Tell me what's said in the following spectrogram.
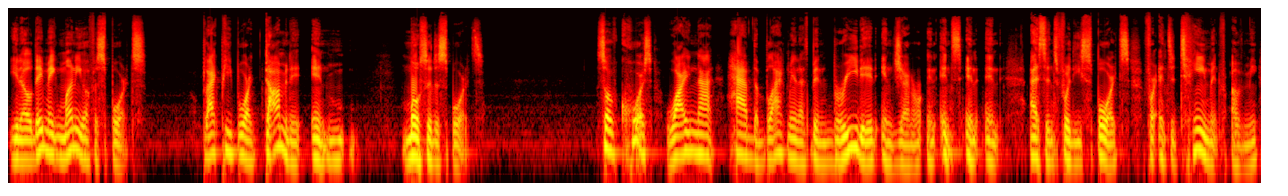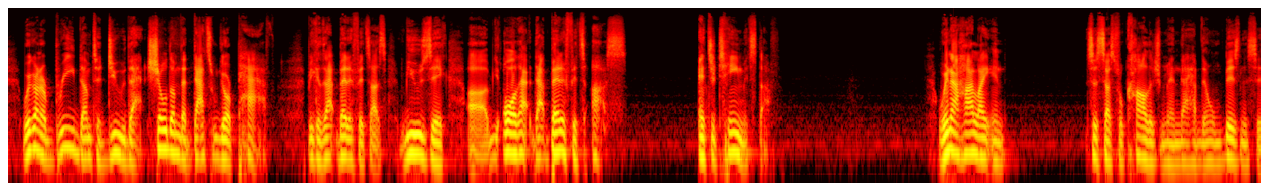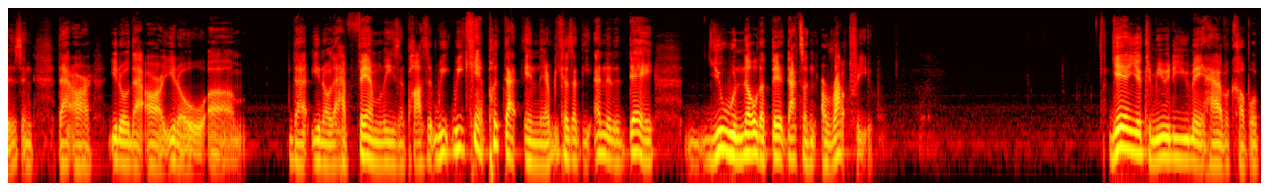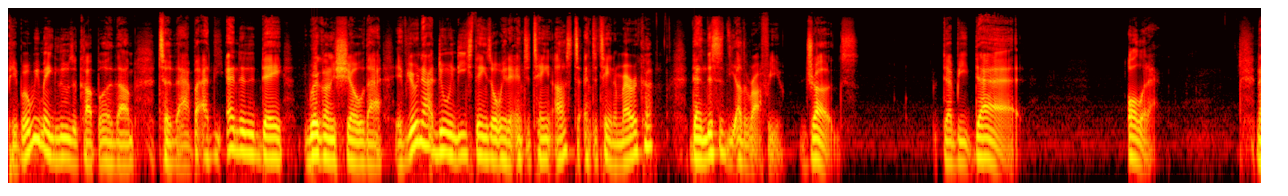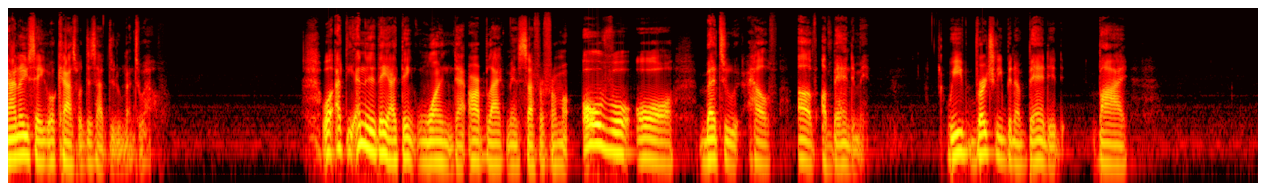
You know, they make money off of sports. Black people are dominant in most of the sports. So of course, why not have the black man that's been breeded in general, in in in, in essence, for these sports, for entertainment of me? We're gonna breed them to do that. Show them that that's your path, because that benefits us. Music, uh, all that that benefits us. Entertainment stuff. We're not highlighting successful college men that have their own businesses and that are you know that are you know um, that you know that have families and positive we we can't put that in there because at the end of the day you will know that there that's a, a route for you yeah, in your community, you may have a couple of people. We may lose a couple of them to that. But at the end of the day, we're going to show that if you're not doing these things over here to entertain us, to entertain America, then this is the other route for you drugs, deadbeat dad, all of that. Now, I know you say, well, Cass, what does this have to do with mental health? Well, at the end of the day, I think one, that our black men suffer from an overall mental health of abandonment. We've virtually been abandoned by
